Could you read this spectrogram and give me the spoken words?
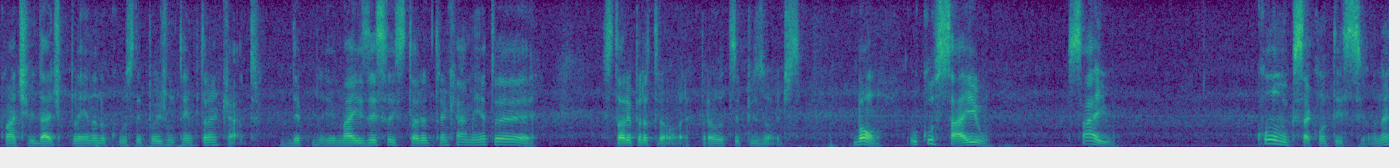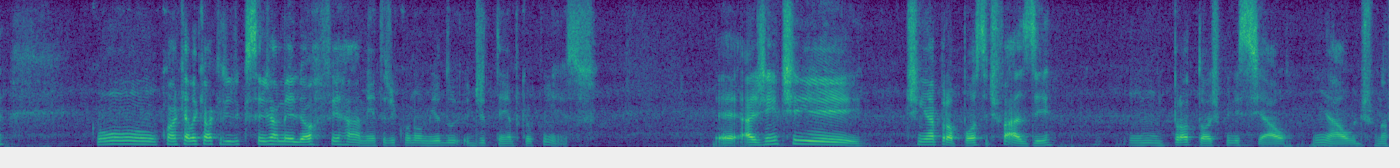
com atividade plena no curso depois de um tempo trancado. De, mas essa história do trancamento é história para outra hora, para outros episódios. Bom, o curso saiu, saiu. Como que isso aconteceu, né? Com, com aquela que eu acredito que seja a melhor ferramenta de economia do, de tempo que eu conheço. É, a gente tinha a proposta de fazer um protótipo inicial em áudio, na,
